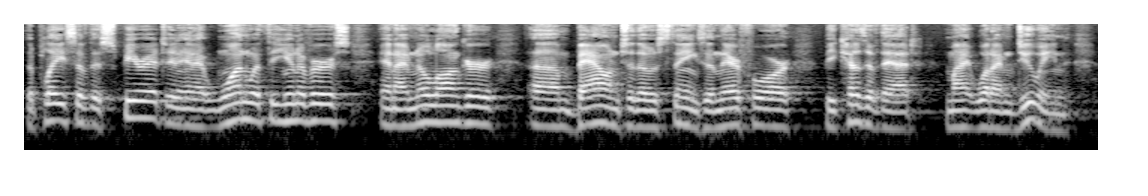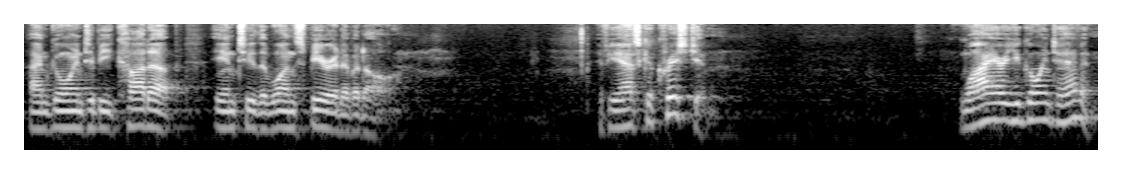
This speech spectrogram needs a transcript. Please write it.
the place of the Spirit and, and at one with the universe, and I'm no longer um, bound to those things. And therefore, because of that, my, what I'm doing, I'm going to be caught up into the one spirit of it all. If you ask a Christian, why are you going to heaven?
